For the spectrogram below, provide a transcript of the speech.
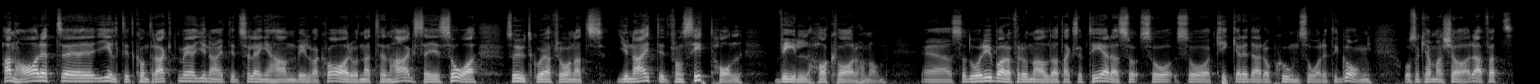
Han har ett eh, giltigt kontrakt med United så länge han vill vara kvar och när Ten Hag säger så, så utgår jag från att United från sitt håll vill ha kvar honom. Eh, så då är det ju bara för Ronaldo att acceptera så, så, så kickar det där optionsåret igång och så kan man köra. För att,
